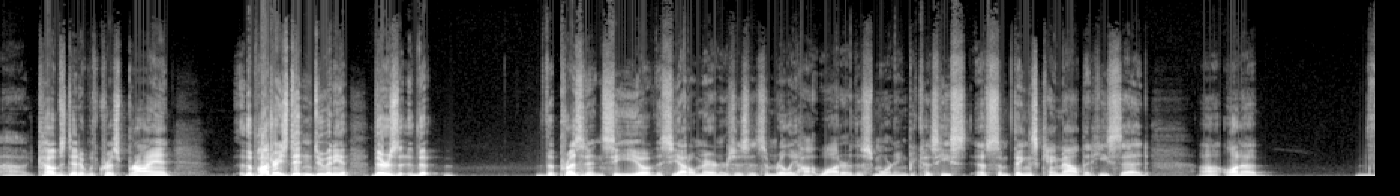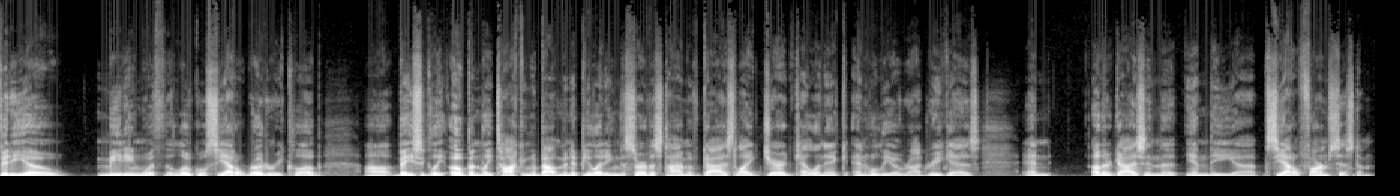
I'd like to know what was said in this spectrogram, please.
uh, Cubs did it with Kris Bryant the Padres didn't do any. There's the the president and CEO of the Seattle Mariners is in some really hot water this morning because he's uh, some things came out that he said uh, on a video meeting with the local Seattle Rotary Club, uh, basically openly talking about manipulating the service time of guys like Jarred Kelenic and Julio Rodriguez and other guys in the in the uh, Seattle farm system.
